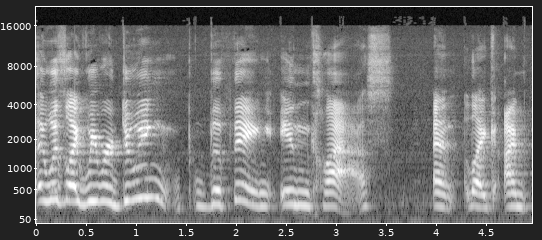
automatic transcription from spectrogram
it was like we were doing the thing in class and like I'm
